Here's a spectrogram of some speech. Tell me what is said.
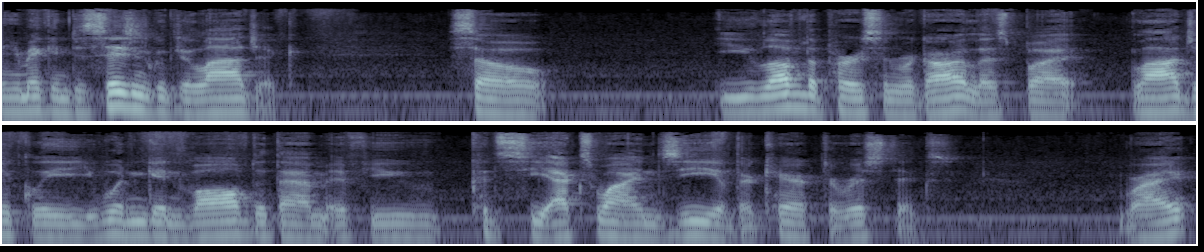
and you're making decisions with your logic. So you love the person regardless, but logically you wouldn't get involved with them if you could see X, Y, and Z of their characteristics. Right?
